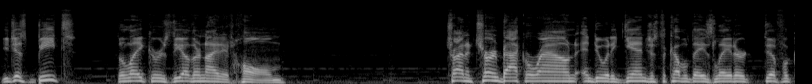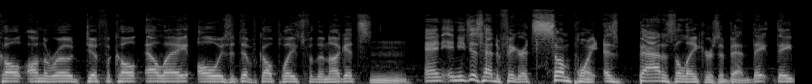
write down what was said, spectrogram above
you just beat the Lakers the other night at home. Trying to turn back around and do it again just a couple days later. Difficult on the road, difficult. L.A., always a difficult place for the Nuggets. Hmm. And, and you just had to figure at some point, as bad as the Lakers have been, they, they,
